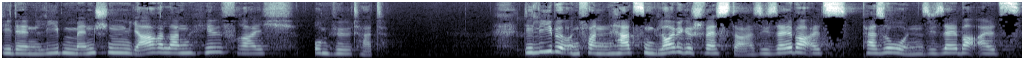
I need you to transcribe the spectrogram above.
die den lieben Menschen jahrelang hilfreich umhüllt hat. Die liebe und von Herzen gläubige Schwester, sie selber als Person, sie selber als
